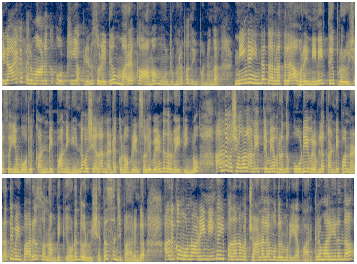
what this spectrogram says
விநாயக பெருமானுக்கு போற்றி அப்படின்னு சொல்லிட்டு மறக்காமல் மூன்று முறை பதிவு பண்ணுங்க. நீங்கள் இந்த தருணத்தில் அவரை நினைத்து இப்படி ஒரு விஷயம் செய்யும்போது கண்டிப்பாக நீங்கள் என்ன விஷயம்லாம் நடக்கணும் அப்படின்னு சொல்லி வேண்டுதல் வைத்தீங்களோ அந்த விஷயங்கள் அனைத்துமே அவர் வந்து கூடிய விரைவில் கண்டிப்பாக நடத்தி வைப்பார். ஸோ நம்பிக்கையோடு இந்த ஒரு விஷயத்த செஞ்சு பாருங்க. அதுக்கு முன்னாடி நீங்கள் இப்போ தான் நம்ம சேனலை முதல் முறையாக பார்க்குற மாதிரி இருந்தால்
